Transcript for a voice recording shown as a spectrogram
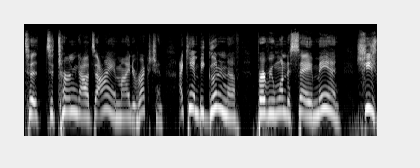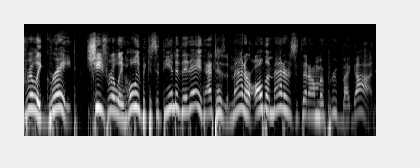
to, to turn God's eye in my direction. I can't be good enough for everyone to say, man, she's really great. She's really holy. Because at the end of the day, that doesn't matter. All that matters is that I'm approved by God.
